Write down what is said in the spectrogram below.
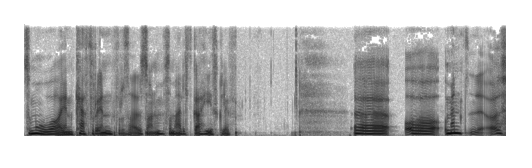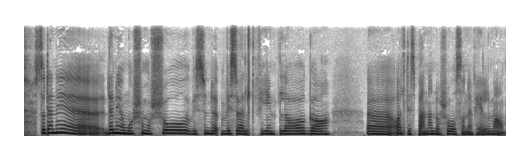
som hun var en Catherine, for å si det sånn, som elska Heathcliff. Uh, og, men, uh, så den er, den er jo morsom å se, visuelt fint laga. alltid spennende å se sånne filmer.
